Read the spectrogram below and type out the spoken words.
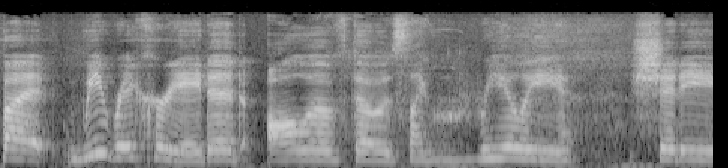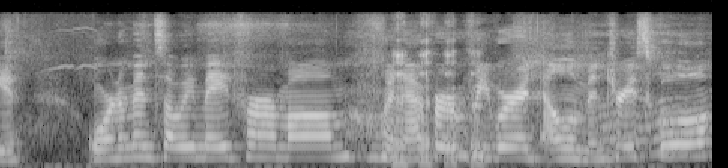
but we recreated all of those like really shitty ornaments that we made for our mom whenever we were in elementary school.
